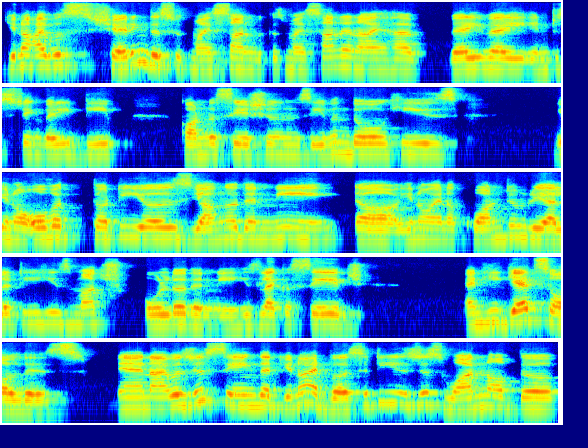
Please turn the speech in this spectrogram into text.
you know, I was sharing this with my son because my son and I have very, very interesting, very deep conversations, even though he's, you know, over 30 years younger than me, uh, you know, in a quantum reality, he's much older than me. He's like a sage and he gets all this. And I was just saying that, you know, adversity is just one of the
